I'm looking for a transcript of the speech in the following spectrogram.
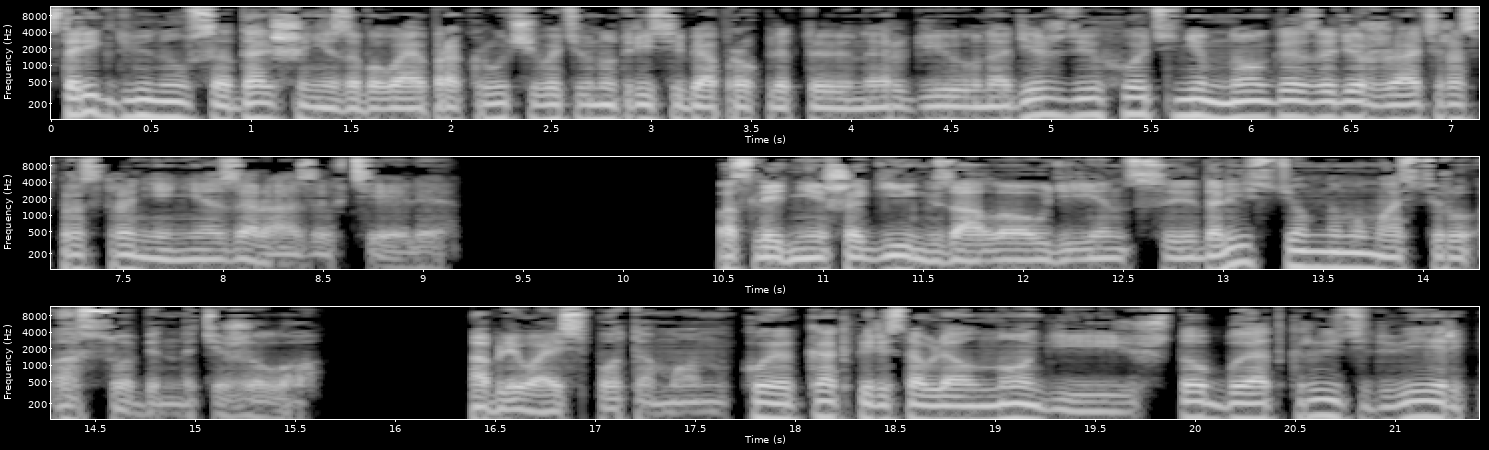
Старик двинулся дальше, не забывая прокручивать внутри себя проклятую энергию надежде хоть немного задержать распространение заразы в теле. Последние шаги к залу аудиенции дались темному мастеру особенно тяжело. Обливаясь потом, он кое-как переставлял ноги, и, чтобы открыть дверь,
